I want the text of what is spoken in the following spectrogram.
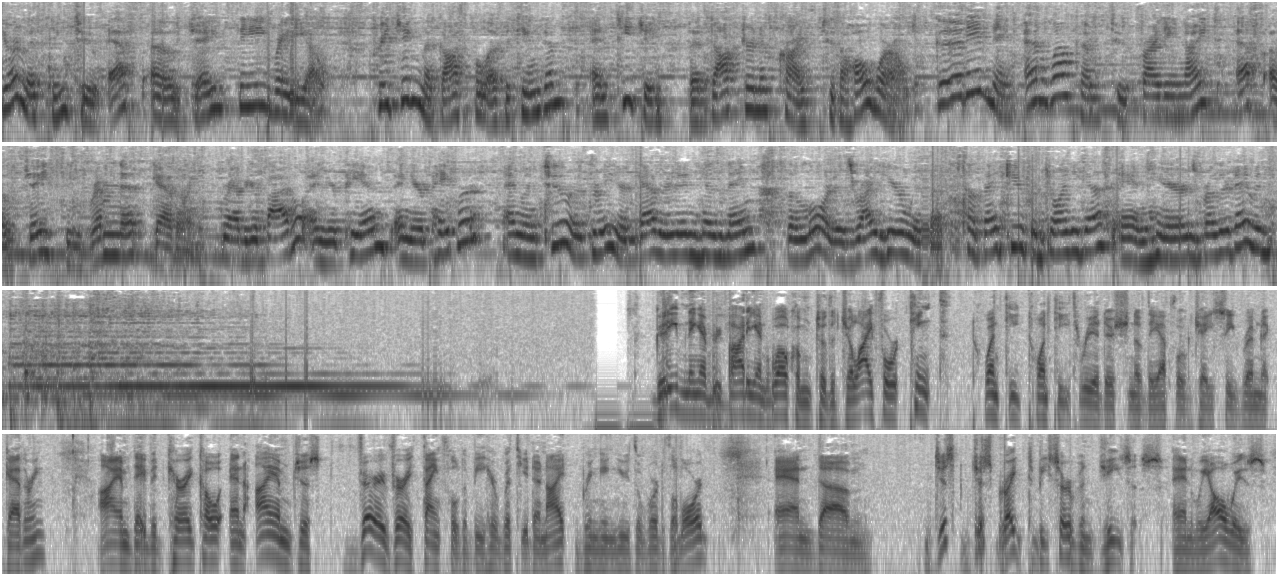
You're listening to FOJC Radio, preaching the gospel of the kingdom and teaching the doctrine of Christ to the whole world. Good evening and welcome to Friday night FOJC Remnant Gathering. Grab your Bible and your pens and your paper, and when two or three are gathered in His name, the Lord is right here with us. So thank you for joining us, and here's Brother David. Good evening, everybody, and welcome to the July 14th, 2023 edition of the FOJC Remnant Gathering. I am David Carrico, and I am just very, very thankful to be here with you tonight, bringing you the word of the Lord, and um, just just great to be serving Jesus. And we always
